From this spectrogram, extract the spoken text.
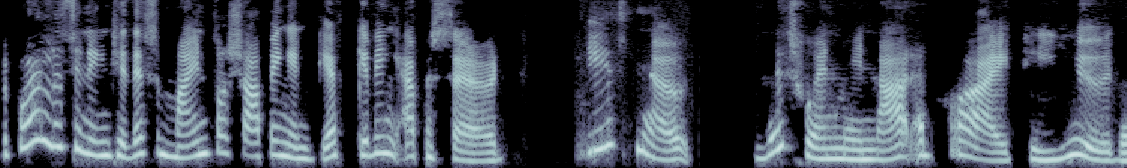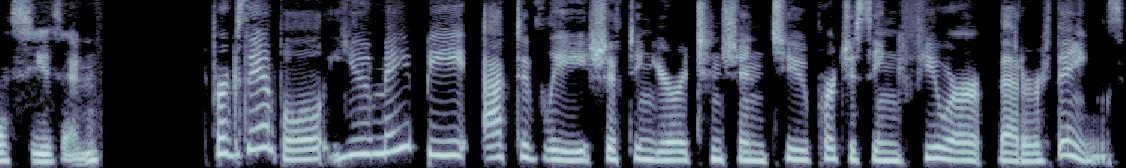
Before listening to this mindful shopping and gift giving episode, please note this one may not apply to you this season. For example, you may be actively shifting your attention to purchasing fewer, better things,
